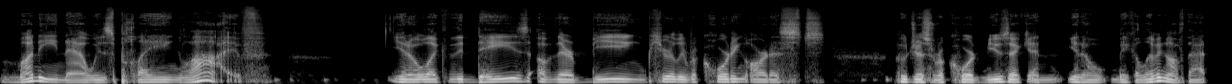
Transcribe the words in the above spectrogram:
money now is playing live. You know, like the days of there being purely recording artists who just record music and, you know, make a living off that.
